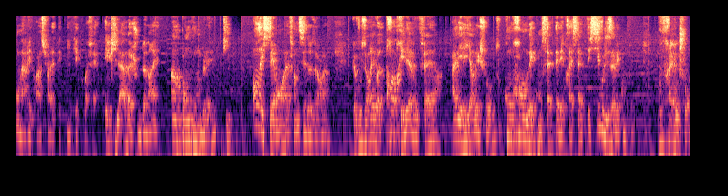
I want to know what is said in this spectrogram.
on arrivera sur la technique et quoi faire. Et puis là, bah, je vous donnerai un pan complet qui, en espérant à la fin de ces deux heures-là, que vous aurez votre propre idée à vous faire, allez lire les choses, comprendre les concepts et les préceptes, et si vous les avez compris, vous ferez vos choix.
